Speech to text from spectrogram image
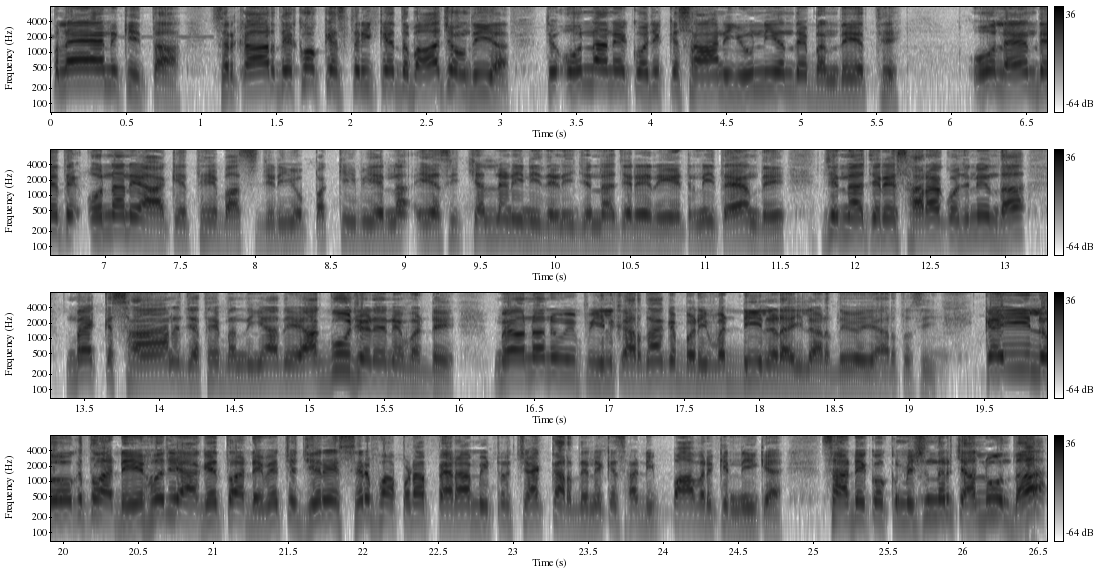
ਪਲਾਨ ਕੀਤਾ, ਸਰਕਾਰ ਦੇਖੋ ਕਿਸ ਤਰੀਕੇ ਦਬਾਅ ਚ ਆਉਂਦੀ ਆ ਤੇ ਉਹਨਾਂ ਨੇ ਕੁਝ ਕਿਸਾਨ ਯੂਨੀਅਨ ਦੇ ਬੰਦੇ ਇੱਥੇ। ਉਹ ਲੈਣ ਦੇ ਤੇ ਉਹਨਾਂ ਨੇ ਆ ਕੇ ਇੱਥੇ ਬੱਸ ਜਿਹੜੀ ਉਹ ਪੱਕੀ ਵੀ ਇਹਨਾਂ ਇਹ ਅਸੀਂ ਚੱਲਣ ਹੀ ਨਹੀਂ ਦੇਣੀ, ਜਿੰਨਾ ਚਿਰ ਇਹ ਰੇਟ ਨਹੀਂ ਤੈਅ ਹੁੰਦੇ, ਜਿੰਨਾ ਚਿਰ ਇਹ ਸਾਰਾ ਕੁਝ ਨਹੀਂ ਹੁੰਦਾ, ਮੈਂ ਕਿਸਾਨ ਜਥੇਬੰਦੀਆਂ ਦੇ ਆਗੂ ਜਿਹੜੇ ਨੇ ਵੱਡੇ, ਮੈਂ ਉਹਨਾਂ ਨੂੰ ਵੀ ਅਪੀਲ ਕਰਦਾ ਕਿ ਬੜੀ ਵੱਡੀ ਲੜਾਈ ਲੜਦੇ ਹੋ ਯਾਰ ਤੁਸੀਂ। ਕਈ ਲੋਕ ਤੁਹਾਡੇ ਇਹੋ ਜਿਹੇ ਆ ਗਏ ਤੁਹਾਡੇ ਵਿੱਚ, ਜਿਹੜੇ ਸਿਰਫ ਆਪਣਾ ਪੈਰਾਮੀਟਰ ਚੈੱਕ ਕਰਦੇ ਨੇ ਕਿ ਸਾਡੀ ਪਾਵਰ ਕਿੰਨੀ ਕੁ ਹੈ। ਸਾਡੇ ਕੋਲ ਕਮਿਸ਼ਨਰ ਚਾਲੂ ਹੁੰਦਾ,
